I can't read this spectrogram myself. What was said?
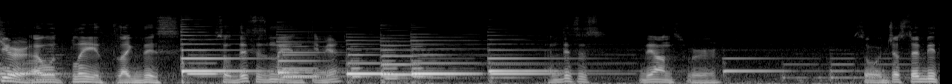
Here I would play it like this. So this is main theme, yeah? And this is the answer. So just a bit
